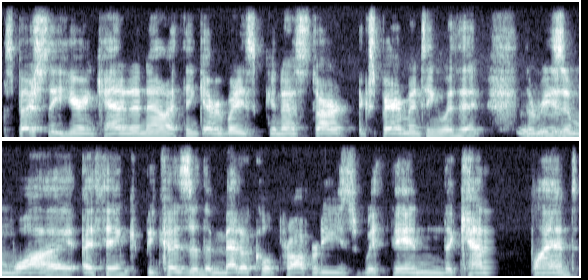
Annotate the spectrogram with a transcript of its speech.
especially here in canada now i think everybody's going to start experimenting with it. Mm-hmm. the reason why i think because of the medical properties within the cannabis plant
